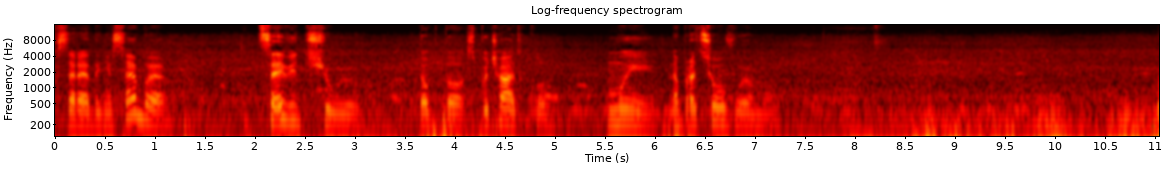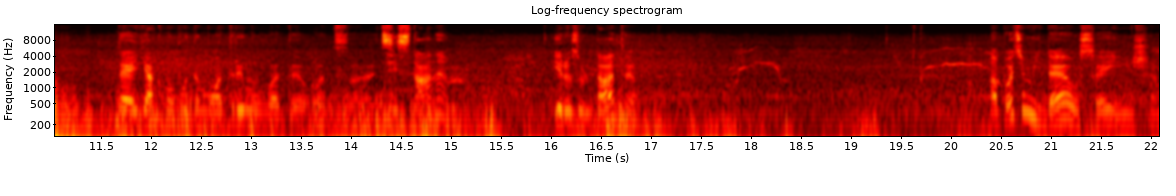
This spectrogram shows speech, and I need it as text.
всередині себе це відчую. Тобто спочатку ми напрацьовуємо те, як ми будемо отримувати от е, ці стани і результати, а потім йде усе інше.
